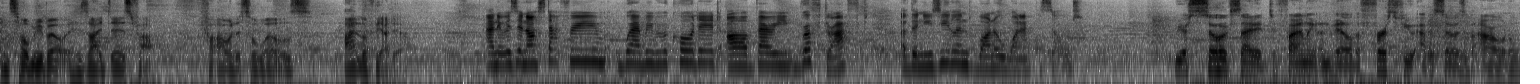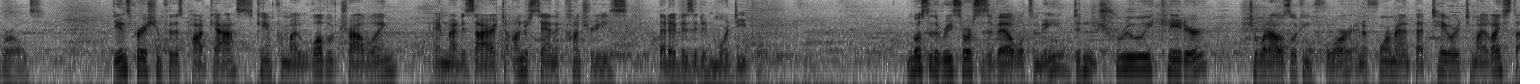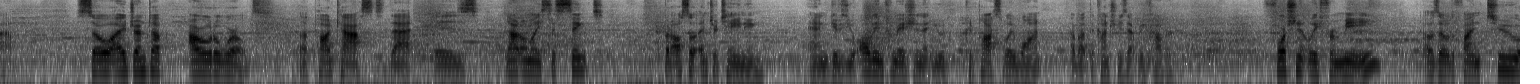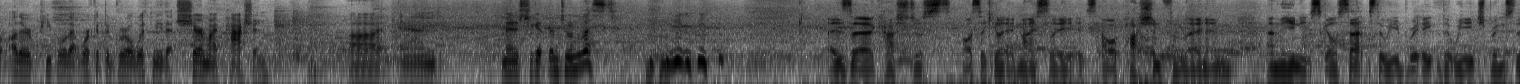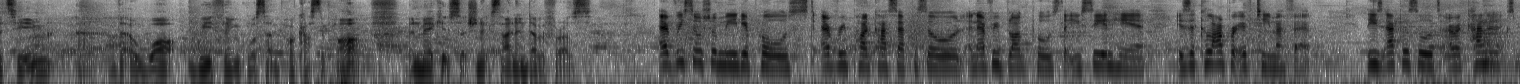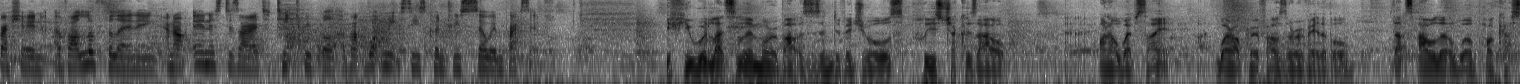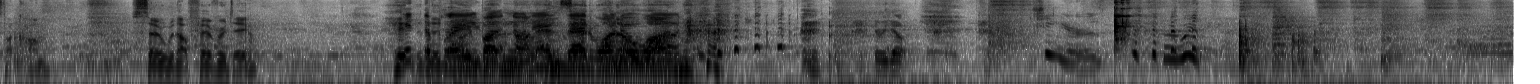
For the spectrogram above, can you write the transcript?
and told me about his ideas for, for Our Little Worlds. I love the idea. And it was in our staff room where we recorded our very rough draft of the New Zealand 101 episode. We are so excited to finally unveil the first few episodes of Our Little Worlds. The inspiration for this podcast came from my love of traveling and my desire to understand the countries that I visited more deeply. Most of the resources available to me didn't truly cater to what I was looking for in a format that tailored to my lifestyle. So I dreamt up Our Little World, a podcast that is not only succinct but also entertaining and gives you all the information that you could possibly want about the countries that we cover. Fortunately for me, I was able to find two other people that work at the grill with me that share my passion uh, and managed to get them to enlist. As uh, Cash just articulated nicely, it's our passion for learning and the unique skill sets that we that we each bring to the team uh, that are what we think will set the podcast apart and make it such an exciting endeavor for us. Every social media post, every podcast episode, and every blog post that you see and hear is a collaborative team effort. These episodes are a candid expression of our love for learning and our earnest desire to teach people about what makes these countries so impressive. If you would like to learn more about us as individuals, please check us out uh, on our website uh, where our profiles are available. That's ourlittleworldpodcast.com. So, without further ado, Hit, Hit the, the play, play button button on NZ101. Here we go. Cheers!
